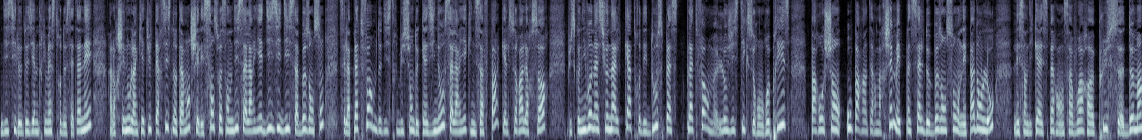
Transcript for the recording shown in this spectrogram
d'ici le deuxième trimestre de cette année. Alors chez nous, l'inquiétude persiste notamment chez les 170 salariés d'Easy10 à Besançon. C'est la plateforme de distribution de Casino, salariés qui ne savent pas quel sera leur sort, puisqu'au niveau national, 4 des 12 places plateformes logistiques seront reprises par Auchan ou par Intermarché, mais celle de Besançon n'est pas dans l'eau. Les syndicats espèrent en savoir euh, plus demain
